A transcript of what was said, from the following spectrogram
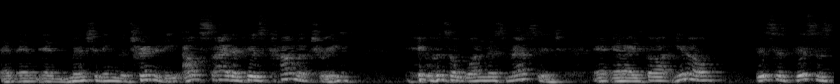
and, and, and mentioning the Trinity outside of his commentary, it was a oneness message. And, and I thought, you know, this is this is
